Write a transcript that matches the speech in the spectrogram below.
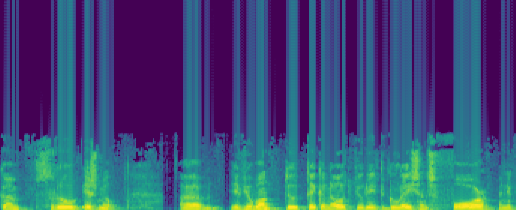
come through Ishmael. Um, if you want to take a note, you read Galatians 4 when you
